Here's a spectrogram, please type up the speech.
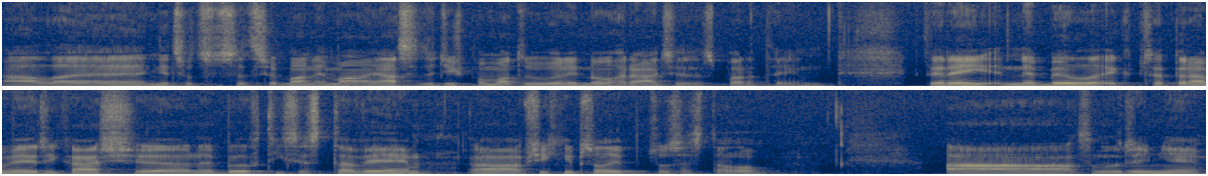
ale něco, co se třeba nemá. Já si totiž pamatuju jednoho hráče ze Sparty, který nebyl, jak právě říkáš, nebyl v té sestavě a všichni psali, co se stalo. A samozřejmě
